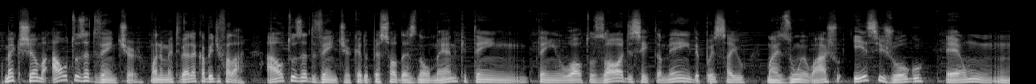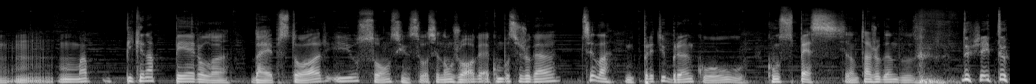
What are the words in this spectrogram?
Como é que chama? Autos Adventure. Monument Velho, acabei de falar. Autos Adventure, que é do pessoal da Snowman, que tem, tem o Autos Odyssey também, depois saiu mais um, eu acho. Esse jogo é um, um, uma pequena pérola da App Store e o som, assim, se você não joga, é como você jogar, sei lá, em preto e branco ou com os pés. Você não tá jogando do jeito,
